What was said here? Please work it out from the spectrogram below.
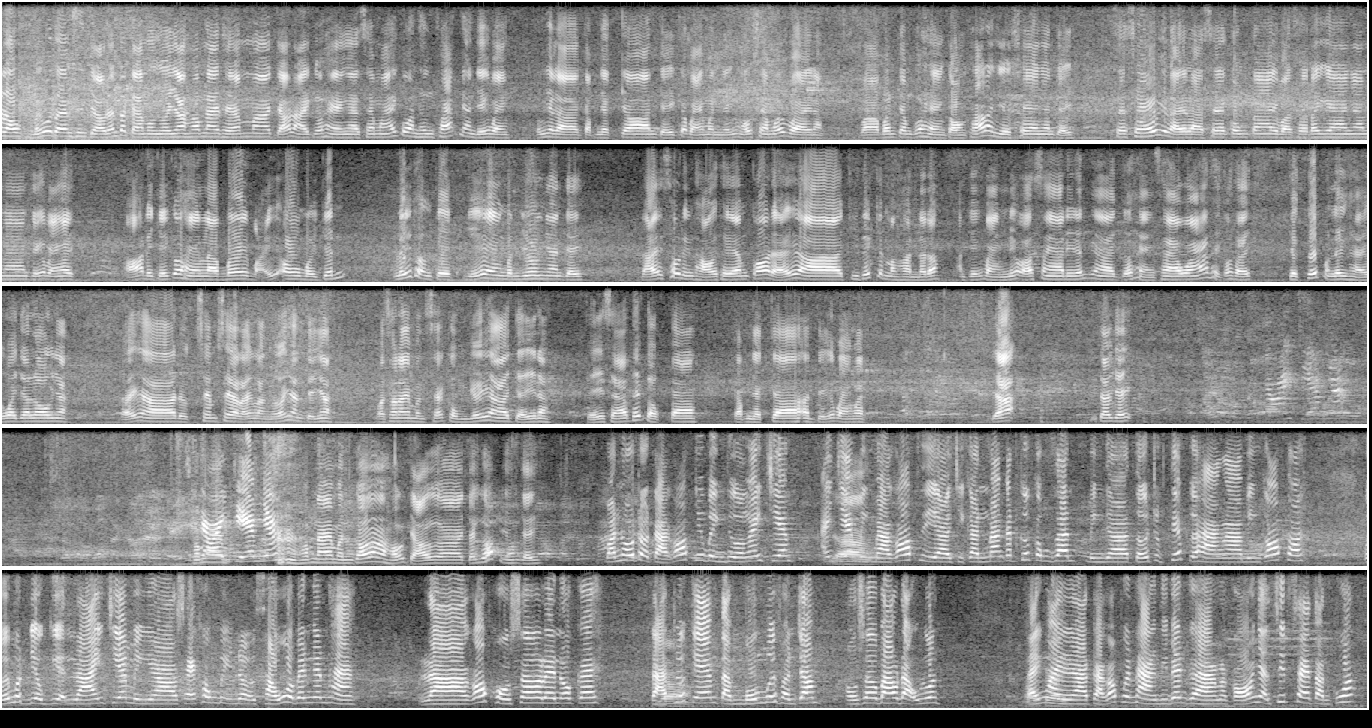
Hello, Mỹ Quốc em xin chào đến tất cả mọi người nha. Hôm nay thì em à, trở lại cửa hàng à, xe máy của anh Hưng Phát nha anh chị các bạn. Cũng như là cập nhật cho anh chị các bạn mình những mẫu xe mới về nè. Và bên trong cửa hàng còn khá là nhiều xe nha anh chị. Xe số với lại là xe công tay và xe tay ga nha anh, à, anh chị các bạn ơi. Ở địa chỉ cửa hàng là B7O19 Lý Thường Kiệt, Dĩ An, Bình Dương nha anh chị. Để số điện thoại thì em có để uh, chi tiết trên màn hình rồi đó. Anh chị các bạn nếu ở xa đi đến uh, cửa hàng xa quá thì có thể trực tiếp mình liên hệ qua Zalo nha để uh, được xem xe lại lần nữa nha anh chị nha và sau đây mình sẽ cùng với uh, chị nè chị sẽ tiếp tục uh, cập nhật cho anh chị các bạn ơi dạ chào chị Chào anh chị em nhé. Hôm Chào nay- anh chị em nhé. hôm nay mình có hỗ trợ trả góp gì không chị Vẫn hỗ trợ trả góp như bình thường anh chị em. Anh chị Dạ. em mình mà góp thì à, chỉ cần mang căn cước công dân, mình à, tới trực tiếp cửa hàng là mình góp thôi. Với một điều kiện là anh chị em mình à, sẽ không bị nợ xấu ở bên ngân hàng. Là góp hồ sơ lên ok. Trả Dạ. trước cho em tầm 40%, hồ sơ bao đậu luôn. Đấy Ok. ngoài à, trả góp ngân hàng thì bên cửa hàng là có nhận ship xe toàn quốc.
